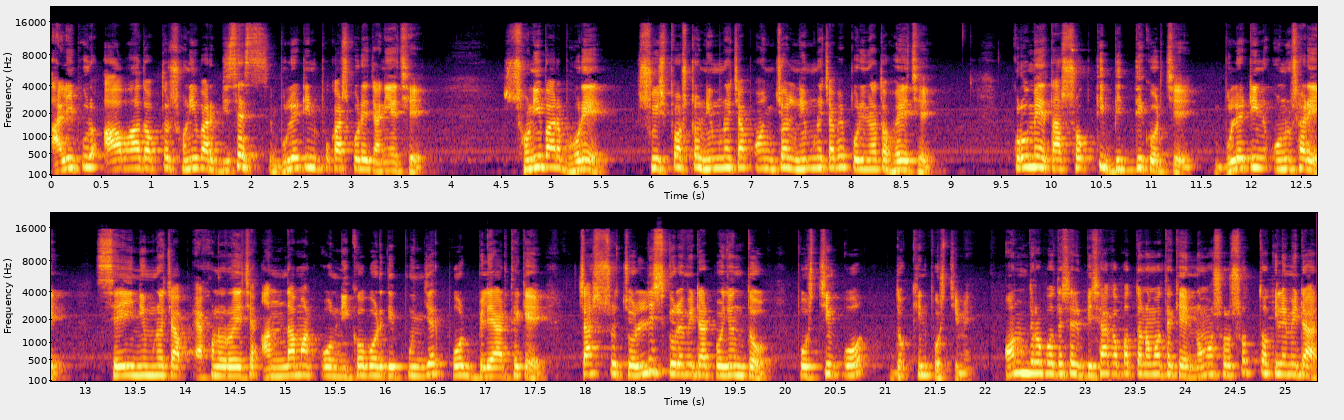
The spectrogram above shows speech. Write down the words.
আলিপুর আবহাওয়া দপ্তর শনিবার বিশেষ বুলেটিন প্রকাশ করে জানিয়েছে, শনিবার ভোরে সুস্পষ্ট নিম্নচাপ অঞ্চল নিম্নচাপে পরিণত হয়েছে। ক্রমে তার শক্তি বৃদ্ধি করছে। বুলেটিন অনুসারে সেই নিম্নচাপ এখনও রয়েছে আন্দামান ও নিকোবর দ্বীপপুঞ্জের পোর্ট ব্লেয়ার থেকে চারশো চল্লিশ কিলোমিটার পর্যন্ত পশ্চিম ও দক্ষিণ পশ্চিমে অন্ধ্রপ্রদেশের বিশাখাপত্তনম থেকে নশো সত্তর কিলোমিটার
